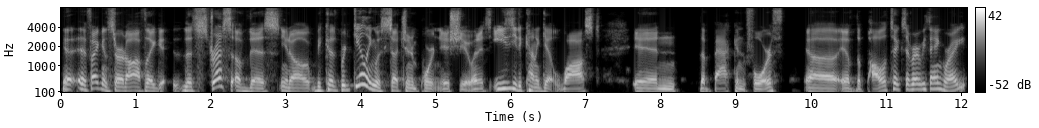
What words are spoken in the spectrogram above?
Yeah, if I can start off, like the stress of this, you know, because we're dealing with such an important issue, and it's easy to kind of get lost in the back and forth uh, of the politics of everything, right?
